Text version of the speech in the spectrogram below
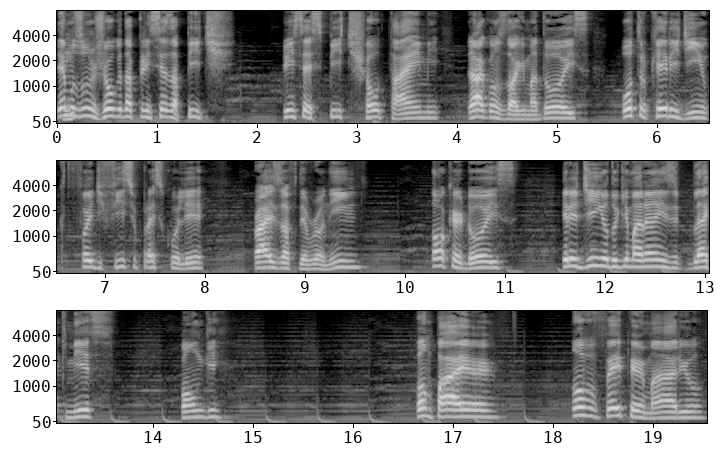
Temos um jogo da Princesa Peach, Princess Peach Showtime, Dragon's Dogma 2, outro queridinho que foi difícil pra escolher, Rise of the Ronin, Stalker 2, queridinho do Guimarães, Black Myth, Pong, Vampire, novo Paper Mario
